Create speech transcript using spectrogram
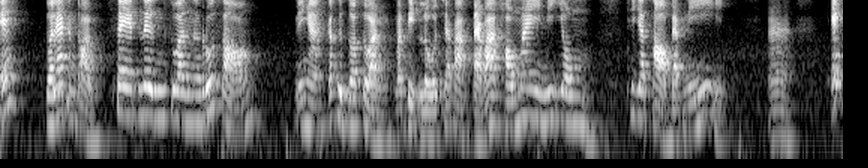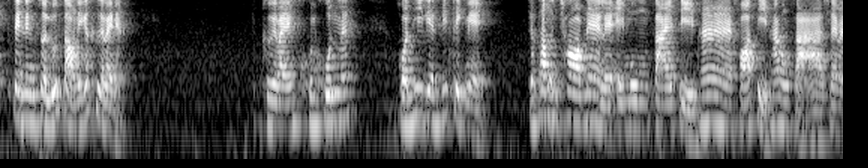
อ๊ะ ตัวแรกกันก่อน เศษ1ส่วนรูท2นี่ไง ก็คือตัวส่วนมันติดรูทใช่ปะแต่ว่าเขาไม่นิยมที่จะตอบแบบนี้ อ่า เอ๊ะ เศษหนึ่งส่วนรูทสองนี่ก็คืออะไรเนี่ย คืออะไร คุ้นๆไหม คนที่เรียนฟิสิกส์เนี่ย จะต้องชอบแน่เลย ไอ้มุมไซน์สี่ห้าคอสสี่ห้าองศาใช่ไหม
